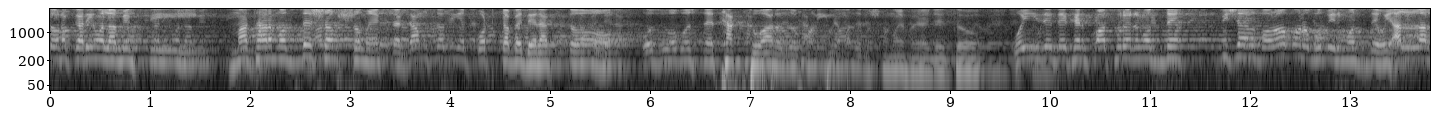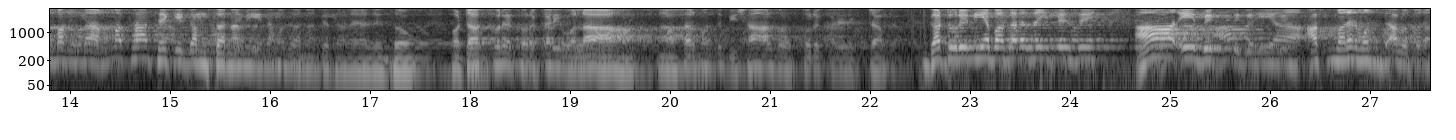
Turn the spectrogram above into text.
তরকারিওয়ালা ব্যক্তি, মাথার মধ্যে সব সময় একটা গামছা দিয়ে পটকা বেঁধে রাখতো, অজু অবস্থায় থাকতো, আর যখনই নামাজের সময় হয়ে যেত। ওই যে দেখেন পাথরের মধ্যে, বিশাল বড় বড় ভূমির মধ্যে ওই আল্লাহর বান্দা মাথা থেকে গামছা নামিয়ে নামাজের মধ্যে দাঁড়ায় যেত। হঠাৎ করে তরকারিওয়ালা মাথার মধ্যে বিশাল বড় তরকারির একটা গাটুরে নিয়ে বাজারে যাইতেছে, আর এই ব্যক্তিকে নিয়ে আসমানের মধ্যে আলোচনা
